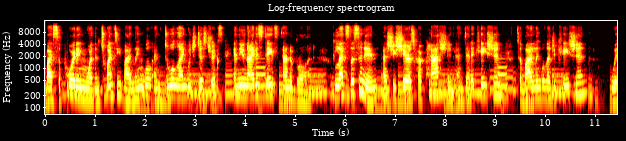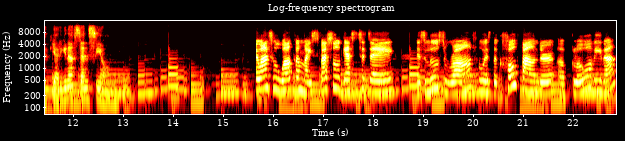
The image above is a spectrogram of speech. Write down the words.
by supporting more than 20 bilingual and dual language districts in the United States and abroad. Let's listen in as she shares her passion and dedication to bilingual education with Yarina Sencion. I want to welcome my special guest today, Ms. Luz Roth, who is the co-founder of Global Vida.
